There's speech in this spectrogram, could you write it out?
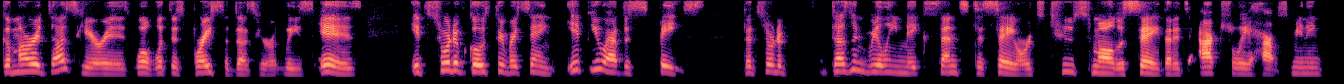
Gemara does here is, well, what this Brisa does here at least is, it sort of goes through by saying, if you have a space that sort of doesn't really make sense to say, or it's too small to say that it's actually a house, meaning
